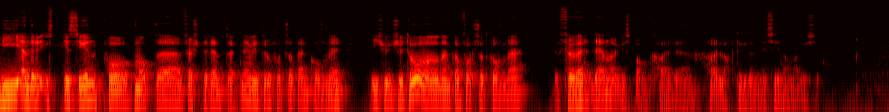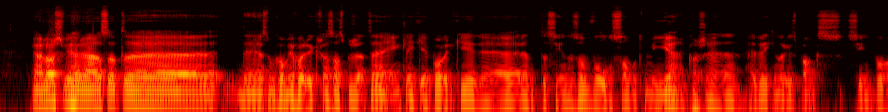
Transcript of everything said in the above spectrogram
vi endrer ikke syn på, på en måte, første renteøkning. Vi tror fortsatt den kommer i 2022, og den kan fortsatt komme før det Norges Bank har, har lagt til grunn i sine analyser. Ja, Lars, vi hører altså at uh, det som kom i forrige uke fra statsbudsjettet, egentlig ikke påvirker uh, rentesynet så voldsomt mye. Kanskje heller ikke Norges Banks syn på,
